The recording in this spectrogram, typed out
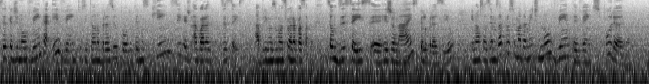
cerca de 90 eventos, então no Brasil todo temos 15, regi- agora 16, abrimos uma semana passada. São 16 eh, regionais pelo Brasil e nós fazemos aproximadamente 90 eventos por ano,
